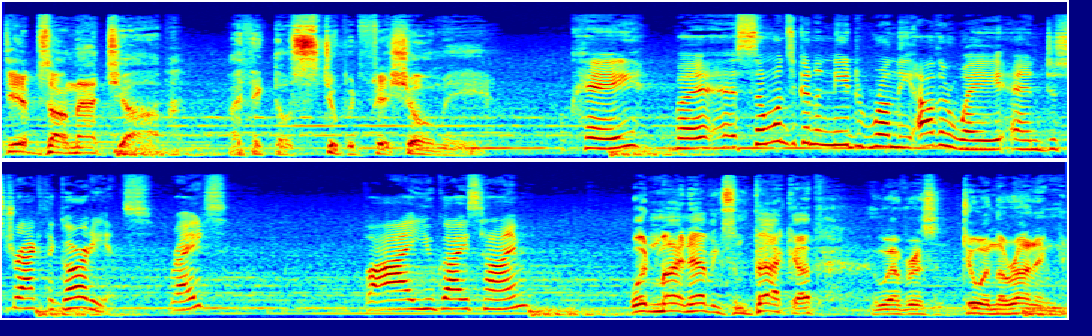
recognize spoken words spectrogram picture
Dibs on that job. I think those stupid fish owe me. Okay, but uh, someone's gonna need to run the other way and distract the Guardians, right? buy you guys time? Wouldn't mind having some backup, whoever isn't doing the running.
